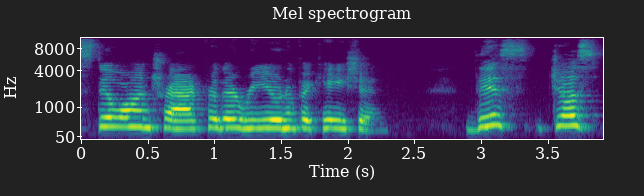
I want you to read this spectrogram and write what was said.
still on track for their reunification. This just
